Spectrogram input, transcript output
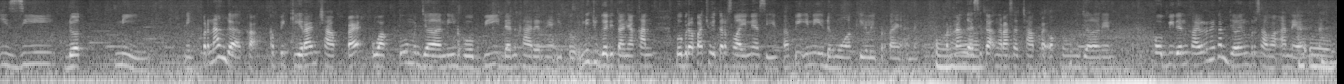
Easy.me. Nih, pernah nggak Kak kepikiran capek waktu menjalani hobi dan karirnya itu? Ini juga ditanyakan beberapa Twitters lainnya sih, tapi ini udah mewakili pertanyaannya. Pernah nggak sih Kak ngerasa capek waktu menjalanin hobi dan karir ini kan jalan bersamaan ya? Mm-mm.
